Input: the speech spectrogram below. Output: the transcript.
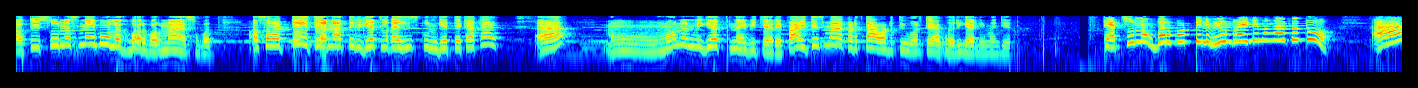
तू ती सूनच नाही बोलत बरोबर माझ्यासोबत असं वाटते त्या नातील घेतलं काय हिसकून घेते का काय? आ? मग म्हणून मी घेत नाही बिचारे. पाहिजेच माझ्याकडे तावडतीवर त्या घरी आली म्हणजे. त्याचून नंबर पोट्टीला घेऊन राहिली मग आता तू. आ?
